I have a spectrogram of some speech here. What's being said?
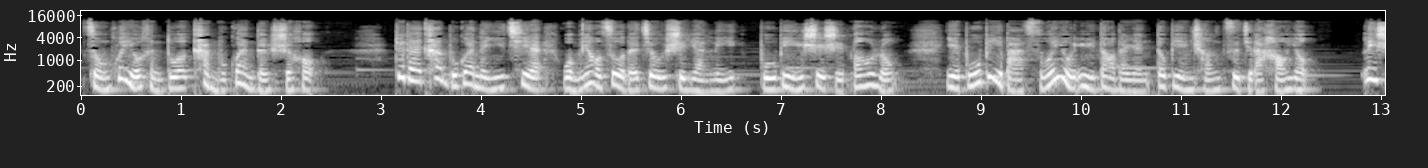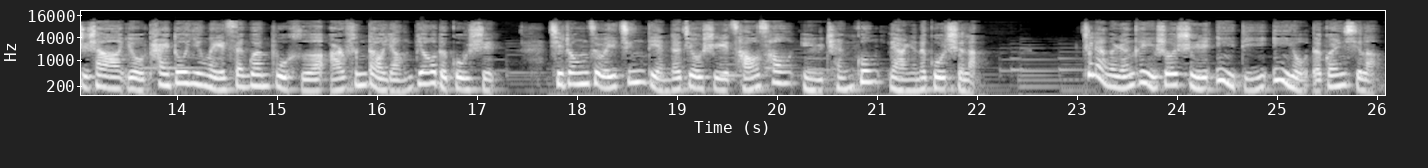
总会有很多看不惯的时候。对待看不惯的一切，我们要做的就是远离，不必事事包容，也不必把所有遇到的人都变成自己的好友。历史上有太多因为三观不合而分道扬镳的故事，其中最为经典的就是曹操与陈宫两人的故事了。这两个人可以说是亦敌亦友的关系了。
